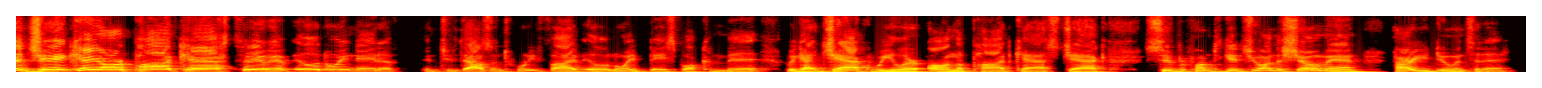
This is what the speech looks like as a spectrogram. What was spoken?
The JKR podcast. Today we have Illinois native and 2025 Illinois baseball commit. We got Jack Wheeler on the podcast. Jack, super pumped to get you on the show, man. How are you doing today?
